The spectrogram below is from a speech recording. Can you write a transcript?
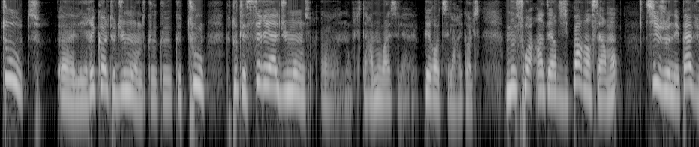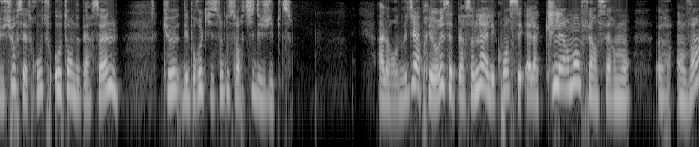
toutes euh, les récoltes du monde, que, que, que, tout, que toutes les céréales du monde, euh, donc littéralement voilà, c'est la pérote, c'est la récolte, me soient interdites par un serment, si je n'ai pas vu sur cette route autant de personnes que des breux qui sont sortis d'Égypte. Alors on nous dit a priori cette personne-là elle est coincée, elle a clairement fait un serment euh, en vain,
